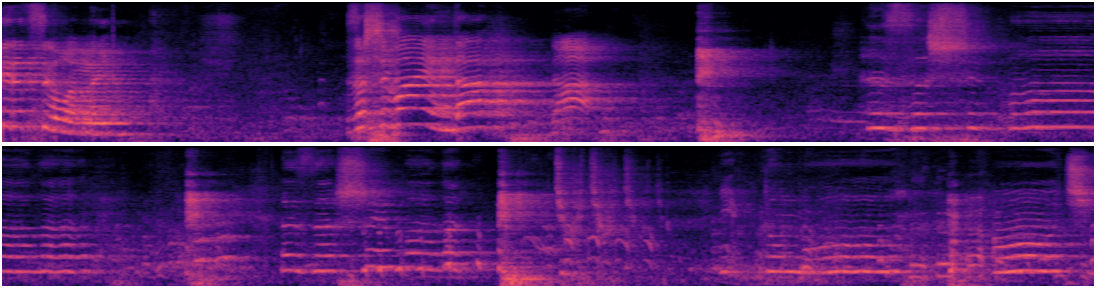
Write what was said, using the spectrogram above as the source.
Случай операционный. Зашиваем, да? Да. Зашивала, зашивала. Тихо, тихо, тихо. І до ночі.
